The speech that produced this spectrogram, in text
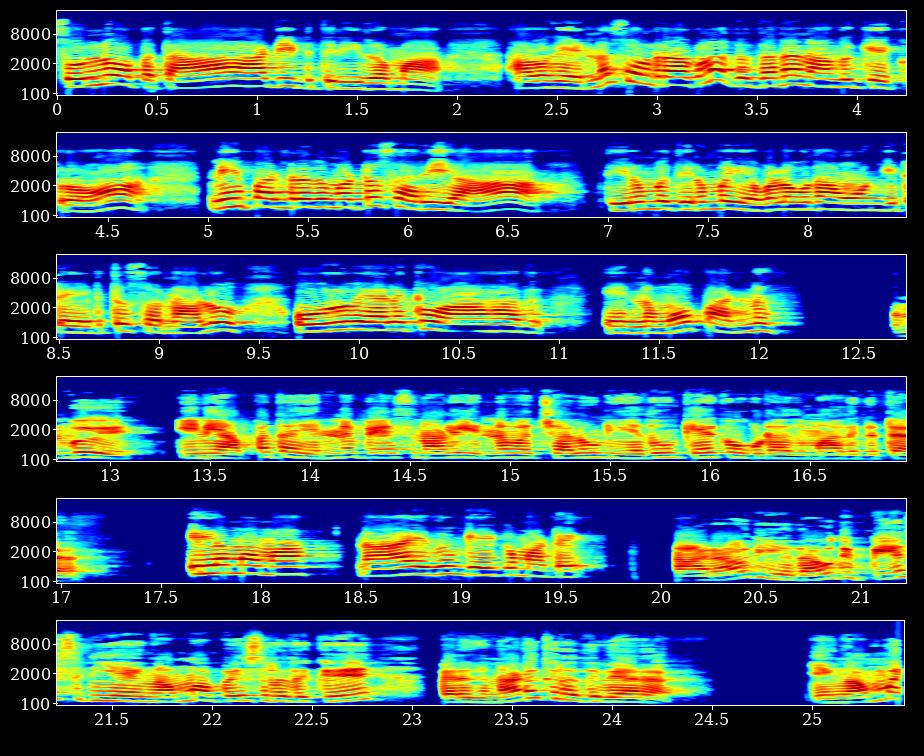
சொல்லு அப்பத்தா ஆடிட்டு தெரியுறோமா? அவங்க என்ன சொல்றாங்களோ அதை தானே நாங்க கேக்குறோம். நீ பண்றது மட்டும் சரியா? திரும்ப திரும்ப எவ்வளவுதான் உன்கிட்ட எடுத்து சொன்னாலும் ஒரு வேலைக்கும் ஆகாது. என்னமோ பண்ணு. அன்பு இனி அப்பதான் என்ன பேசினாலும் என்ன வச்சாலும் நீ எதுவும் கேட்க கூடாதுமா அதுகிட்ட. இல்ல மாமா நான் எதுவும் கேட்க மாட்டேன். யாராவது ஏதாவது பேசுனிய எங்க அம்மா பேசுறதுக்கு பிறகு நடக்கிறது வேற. எங்க அம்மா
